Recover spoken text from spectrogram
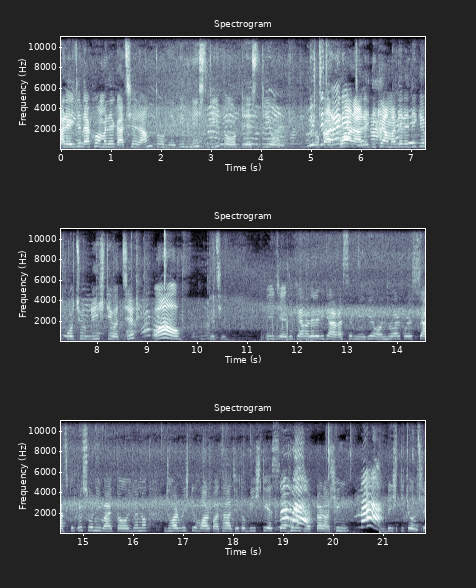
আর এই যে দেখো আমাদের গাছের আম তো হেভি মিষ্টি তো টেস্টিও তো কাটবো আর আর এইদিকে আমাদের এদিকে প্রচুর বৃষ্টি হচ্ছে। ও এই যে এদিকে আমাদের এদিকে আকাশে মেঘে অন্ধকার করে এসছে। আজকে তো শনিবার তো ওই জন্য ঝড় বৃষ্টি হওয়ার কথা আছে তো বৃষ্টি এসছে এখনও ঝড়টার আসেনি। বৃষ্টি চলছে।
